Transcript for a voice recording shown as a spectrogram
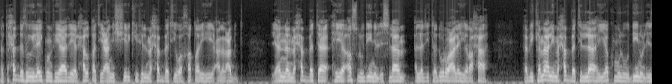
نتحدث إليكم في هذه الحلقة عن الشرك في المحبة وخطره على العبد لأن المحبة هي أصل دين الإسلام الذي تدور عليه رحاه. فبكمال محبة الله يكمل دين,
